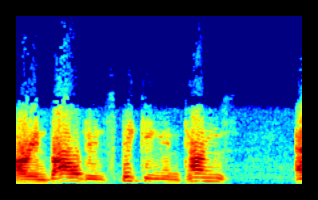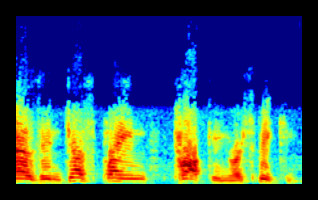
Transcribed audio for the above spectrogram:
are involved in speaking in tongues as in just plain talking or speaking.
